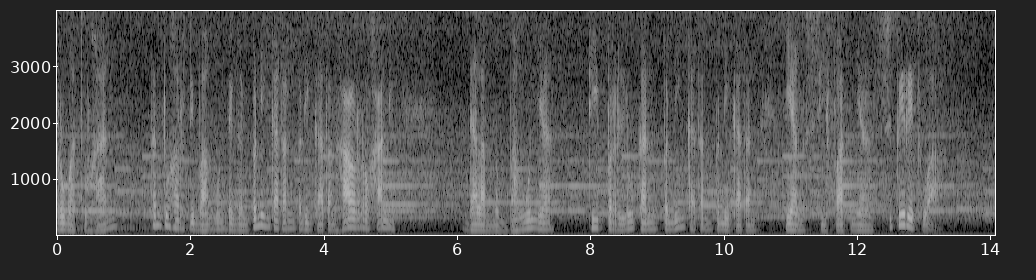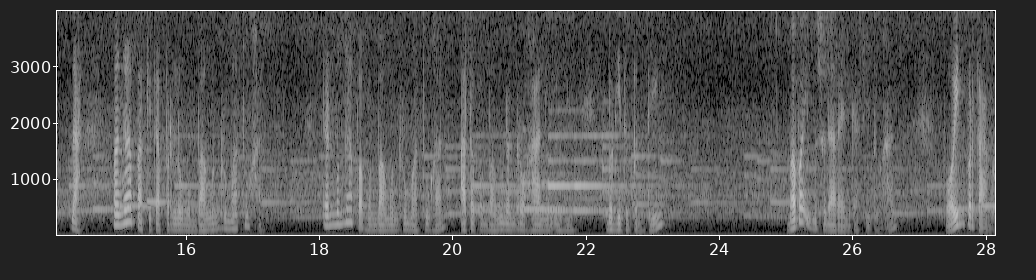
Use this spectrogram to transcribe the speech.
Rumah Tuhan tentu harus dibangun dengan peningkatan-peningkatan hal rohani. Dalam membangunnya diperlukan peningkatan-peningkatan yang sifatnya spiritual. Nah, mengapa kita perlu membangun rumah Tuhan? Dan mengapa membangun rumah Tuhan atau pembangunan rohani ini begitu penting? Bapak Ibu Saudara yang dikasih Tuhan, poin pertama,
